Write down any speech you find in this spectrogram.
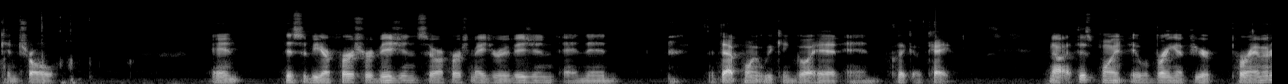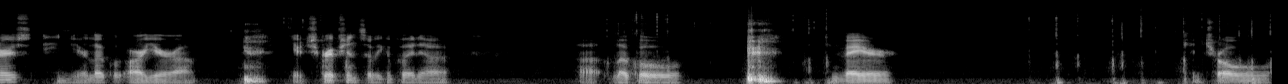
control. And this would be our first revision, so our first major revision, and then at that point we can go ahead and click OK. Now at this point it will bring up your parameters and your local or your uh, your description, so we can put uh, uh, local conveyor control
